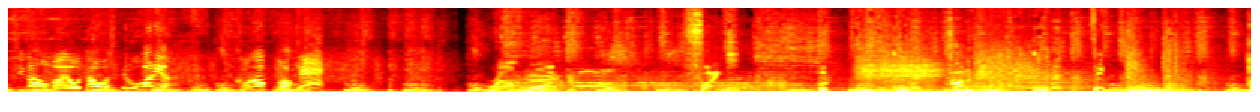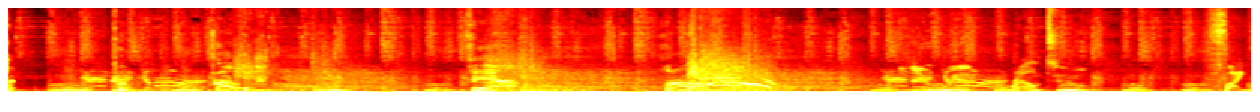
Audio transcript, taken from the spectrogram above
うちがお前を倒して終わりやこのボケ Round one. Fight. 切！You win. Round two. Fight.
